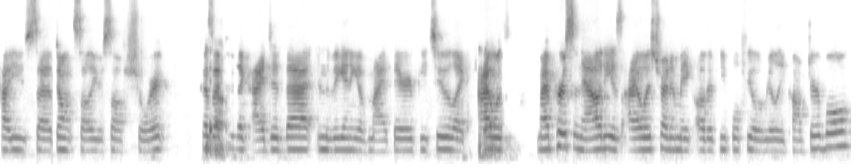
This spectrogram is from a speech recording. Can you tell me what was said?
how you said don't sell yourself short because yeah. I feel like I did that in the beginning of my therapy too. Like yeah. I was my personality is I always try to make other people feel really comfortable.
